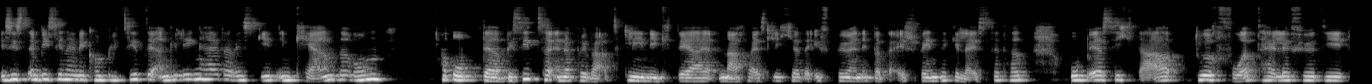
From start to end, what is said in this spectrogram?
Es ist ein bisschen eine komplizierte Angelegenheit, aber es geht im Kern darum, ob der Besitzer einer Privatklinik, der nachweislich ja der FPÖ eine Parteispende geleistet hat, ob er sich da durch Vorteile für die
